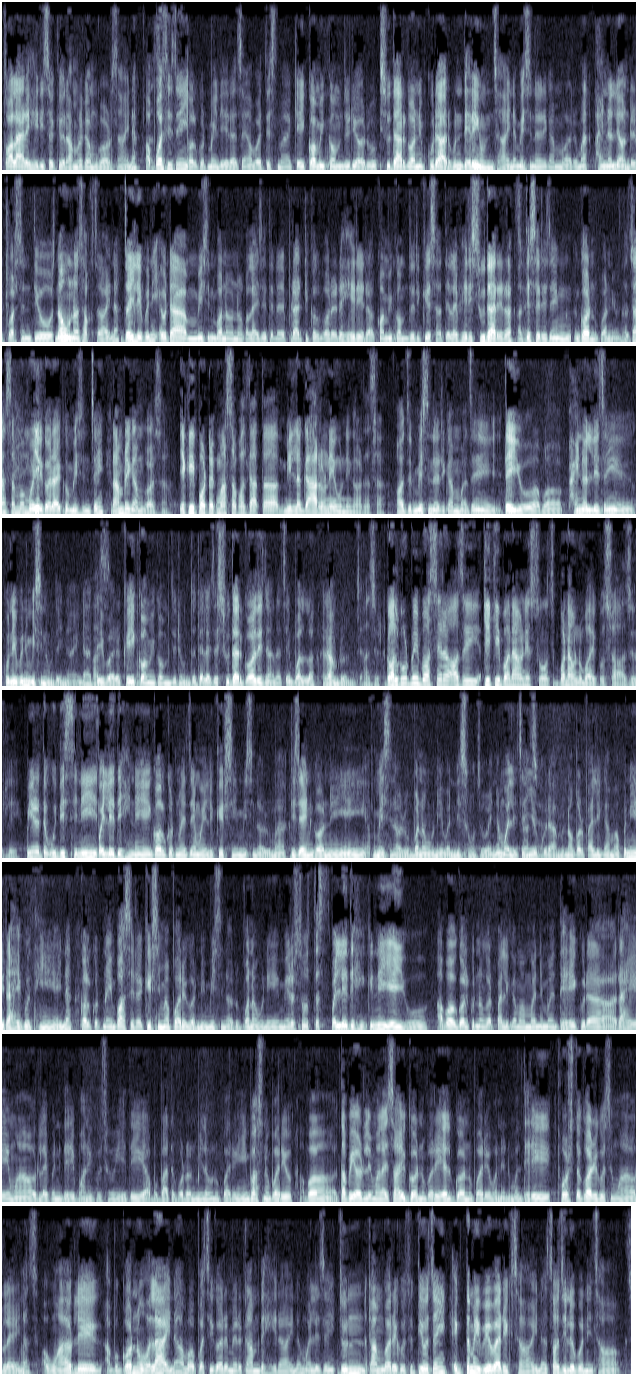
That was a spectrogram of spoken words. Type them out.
चलाएर हेरिसक्यो राम्रो काम गर्छ होइन। पछि चाहिँ गलकोटमै लिएर चाहिँ अब त्यसमा केही कमी कमजोरीहरू सुधार गर्ने कुराहरू पनि धेरै हुन्छ होइन? मेसिनरी कामहरूमा फाइनल्ली हन्ड्रेड पर्सेन्ट त्यो नहुन सक्छ होइन? जहिले पनि एउटा मेसिन बनाउनको लागि चाहिँ त्यसलाई प्र्याक्टिकल गरेर हेरेर कमी कमजोरी के छ त्यसलाई फेरि सुधारेर त्यसरी चाहिँ गर्नुपर्ने हुन्छ। जहाँसम्म मैले गराएको मेसिन चाहिँ राम्रै काम गर्छ। एकै पटकमा सफलता त मिल्न गाह्रो नै हुने गर्दछ। हजुर मेसिनरी काममा चाहिँ त्यही हो अब फाइनल्ली चाहिँ कुनै पनि मेसिन हुँदैन होइन? त्यही भएर केही कमी कमजोरी हुन्छ त्यसलाई चाहिँ सुधार गर्दै जाँदा चाहिँ बल्ल राम्रो हुन्छ हजुर। गलकुटमै बसेर अझै के के बनाउने सोच बनाउनु भएको छ हजुरले? मेरो त उद्देश्य नै पहिल्यैदेखि नै गलकोटमा चाहिँ मैले कृषि मेसिनहरूमा डिजाइन गर्ने यही मेसिनहरू बनाउने भन्ने सोच हो होइन? मैले चाहिँ यो कुरा हाम्रो नगरपालिकामा पनि राखेको थिएँ होइन? गलकोटमै बसेर कृषिमा प्रयोग गर्ने मेसिनहरू बनाउने मेरो सोच त पहिल्यैदेखि नै यही हो। अब गलकोट नगरपालिकामा मैले मैले धेरै कुरा राखेँ उहाँहरूलाई पनि धेरै भनेको छु। यतै अब वातावरण मिलाउनु पर्यो यहीँ बस्नु पर्यो। अब तपाईँहरूले मलाई सहयोग गर्नु पर्यो हेल्प गर्नु पर्यो भनेर मैले धेरै फोर्स त गरेको छु उहाँहरूलाई होइन? अब उहाँहरूले अब गर्नु होला होइन? अब पछि गएर मेरो काम देखेर होइन? मैले चाहिँ जुन काम गरेको छु त्यो चाहिँ एकदमै व्यवहारिक छ होइन? सजिलो पनि छ।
